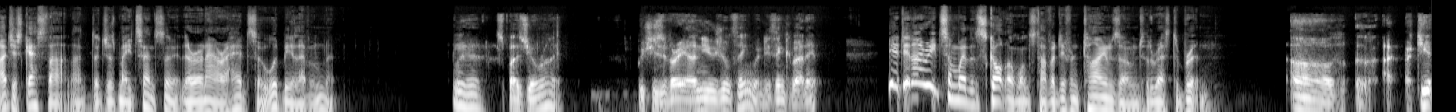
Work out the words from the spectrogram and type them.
I just guessed that. That that just made sense, didn't it? They're an hour ahead, so it would be eleven, wouldn't it? Yeah, I suppose you're right. Which is a very unusual thing when you think about it. Yeah, did I read somewhere that Scotland wants to have a different time zone to the rest of Britain? Oh, uh, do you,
